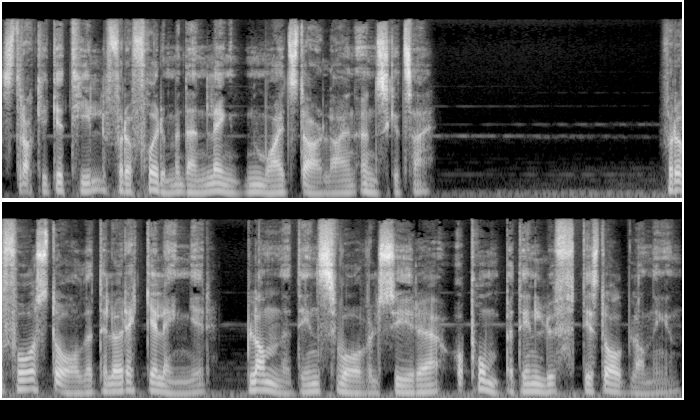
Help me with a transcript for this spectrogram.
strakk ikke til for å forme den lengden White Star Line ønsket seg. For å få stålet til å rekke lenger, blandet de inn svovelsyre og pumpet inn luft i stålblandingen.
